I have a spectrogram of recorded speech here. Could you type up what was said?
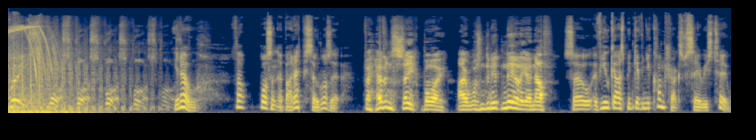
Force, force, force, force, force. You know, that wasn't a bad episode, was it? For heaven's sake, boy, I wasn't in it nearly enough. So, have you guys been given your contracts for Series 2?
